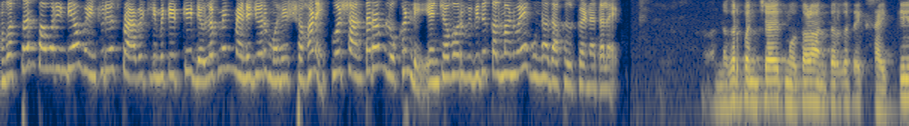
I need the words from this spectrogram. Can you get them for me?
व sun power India venturious private लिमिटेडचे डेव्हलपमेंट मॅनेजर महेश शहाणे व शांताराम लोखंडे यांच्यावर विविध कलमान्वये गुन्हा दाखल करण्यात आलाय. नगरपंचायत मोताळा अंतर्गत एक सायकल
